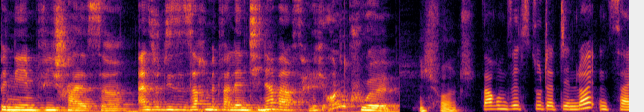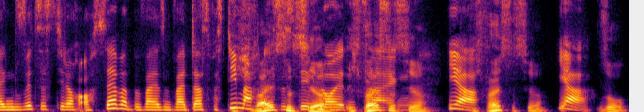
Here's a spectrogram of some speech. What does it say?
benehmt wie Scheiße. Also diese Sache mit Valentina war doch völlig uncool. nicht falsch. Warum willst du das den Leuten zeigen? Du willst es dir doch auch selber beweisen, weil das, was die machen, ich weiß ist es es den ja. Leuten ich weiß zeigen. es ja. Ja. Ich weiß es ja. Ja. So,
